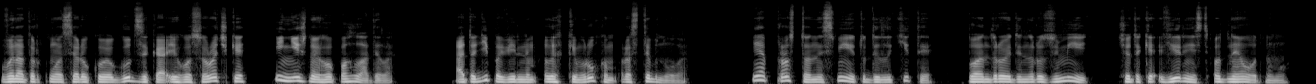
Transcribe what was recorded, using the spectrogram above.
вона торкнулася рукою гудзика його сорочки і ніжно його погладила, а тоді повільним легким рухом розстебнула. Я просто не смію туди летіти, бо андроїди не розуміють, що таке вірність одне одному.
